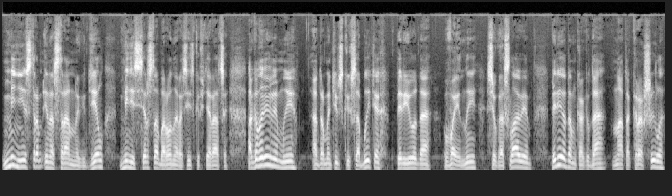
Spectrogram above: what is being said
министром иностранных дел Министерства обороны Российской Федерации. А говорили мы о драматических событиях периода войны с Югославией, периодом, когда НАТО крошило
